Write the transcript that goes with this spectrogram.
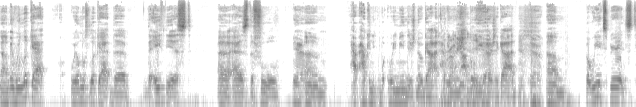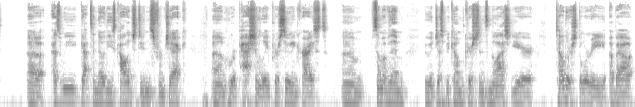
um, and we look at we almost look at the the atheist uh, as the fool. Yeah. Um, how, how can you, what, what do you mean there's no God? How can Right. you not believe Yeah. there's a God? yeah. Um, but we experienced, uh, as we got to know these college students from Czech um, who were passionately pursuing Christ, um, some of them who had just become Christians in the last year, tell their story about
